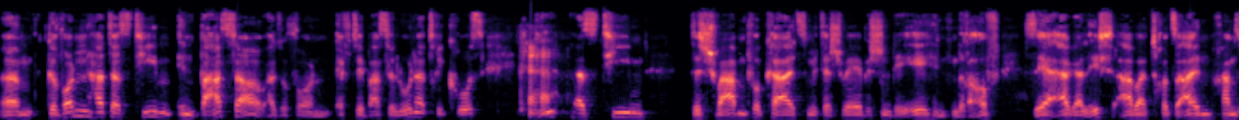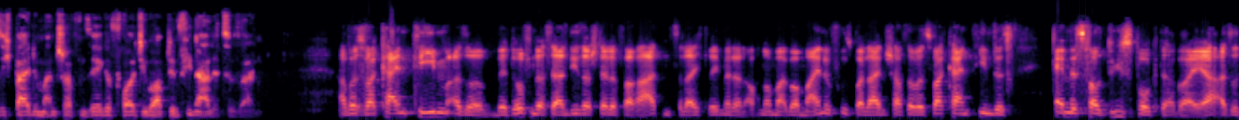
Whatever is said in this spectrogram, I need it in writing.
Ähm, gewonnen hat das Team in Barca, also von FC Barcelona Trikots, das Team des Schwabenpokals mit der schwäbischen DE hinten drauf. Sehr ärgerlich, aber trotz allem haben sich beide Mannschaften sehr gefreut, überhaupt im Finale zu sein. Aber es war kein Team, also wir dürfen das ja an dieser Stelle verraten. Vielleicht reden wir dann auch nochmal über meine Fußballleidenschaft, aber es war kein Team des MSV Duisburg dabei, ja. Also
